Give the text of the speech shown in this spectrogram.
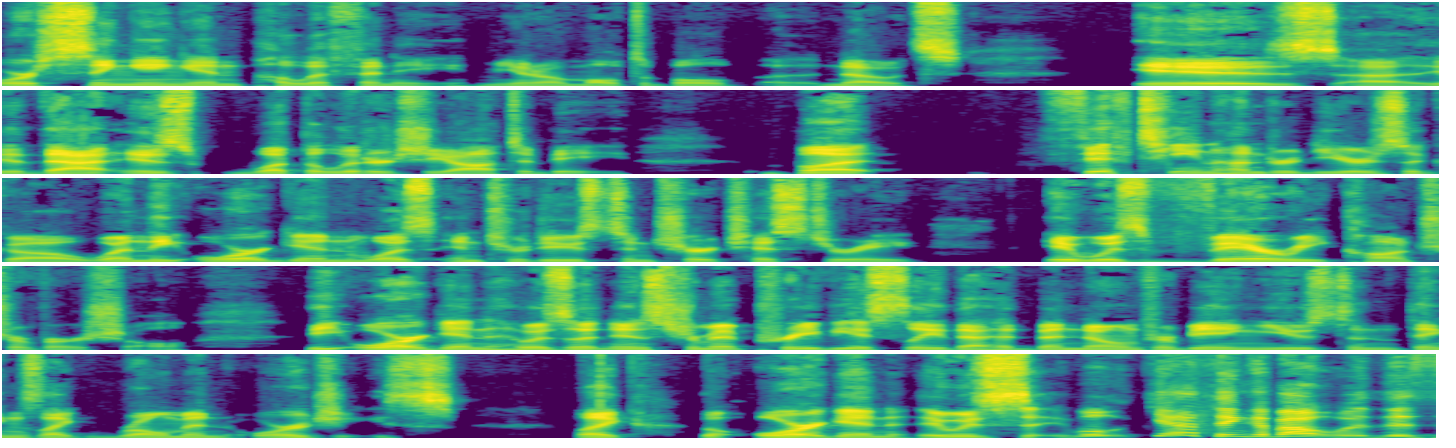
or singing in polyphony, you know, multiple uh, notes, is uh, that is what the liturgy ought to be. But 1500 years ago, when the organ was introduced in church history, it was very controversial. The organ was an instrument previously that had been known for being used in things like Roman orgies. Like the organ, it was well, yeah. Think about what the,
